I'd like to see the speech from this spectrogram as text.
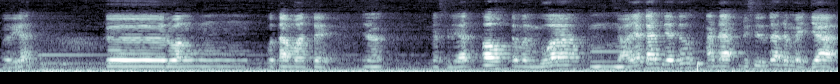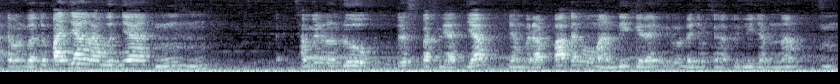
Gua lihat ke ruang utama teh. Ya. Pas lihat oh teman gua. Hmm. soalnya kan dia tuh ada di situ tuh ada meja. Teman gua tuh panjang rambutnya. Hmm. sambil nunduk. Terus pas lihat jam jam berapa kan mau mandi? Kirain ini udah jam setengah tujuh jam enam. Hmm.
